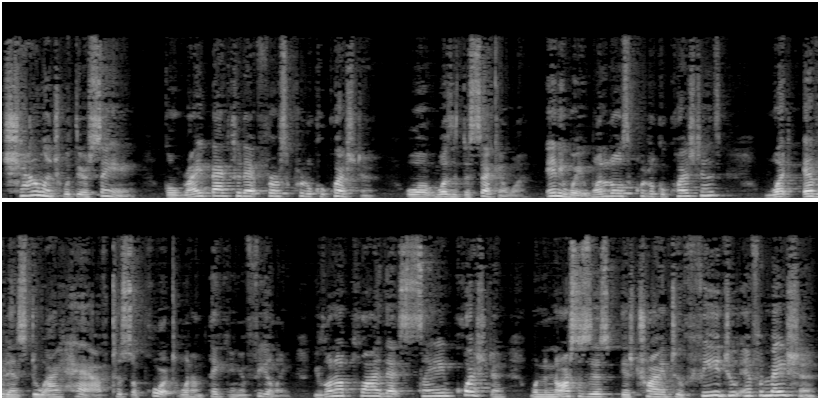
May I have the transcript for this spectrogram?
challenge what they're saying. Go right back to that first critical question, or was it the second one? Anyway, one of those critical questions what evidence do I have to support what I'm thinking and feeling? You're going to apply that same question when the narcissist is trying to feed you information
